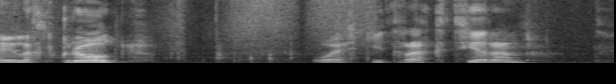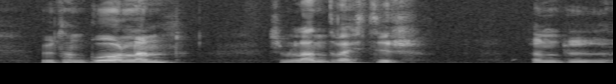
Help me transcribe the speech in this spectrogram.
heilagt gróð og ekki trakt hér hann utan gólan sem landvættir önduðu.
